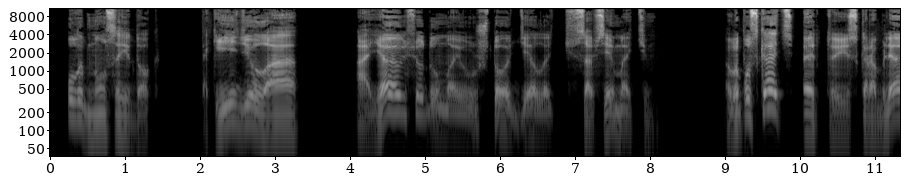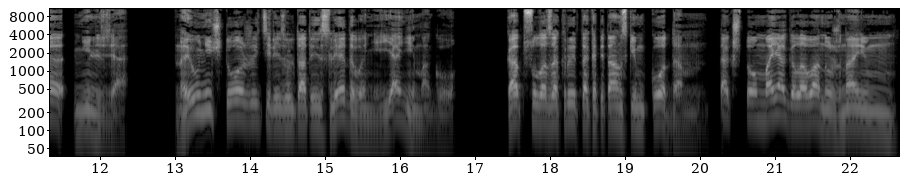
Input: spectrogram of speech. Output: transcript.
— улыбнулся и док, — «такие дела. А я все думаю, что делать со всем этим. Выпускать это из корабля нельзя, но и уничтожить результаты исследований я не могу. Капсула закрыта капитанским кодом, так что моя голова нужна им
